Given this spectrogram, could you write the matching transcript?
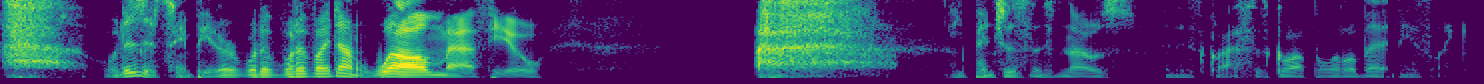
What is it, St. Peter? What have, what have I done? Well, Matthew. he pinches his nose and his glasses go up a little bit and he's like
